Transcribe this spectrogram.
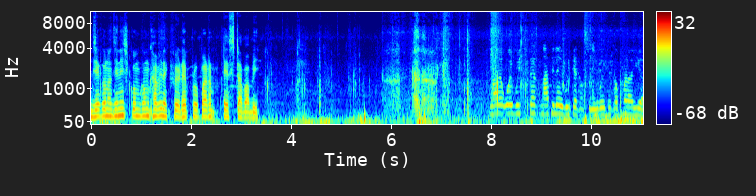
যে কোনো জিনিস কম কম খাবি দেখবি ওটা প্রপার টেস্টটা পাবি। ওই বইটা না এই ইয়ে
